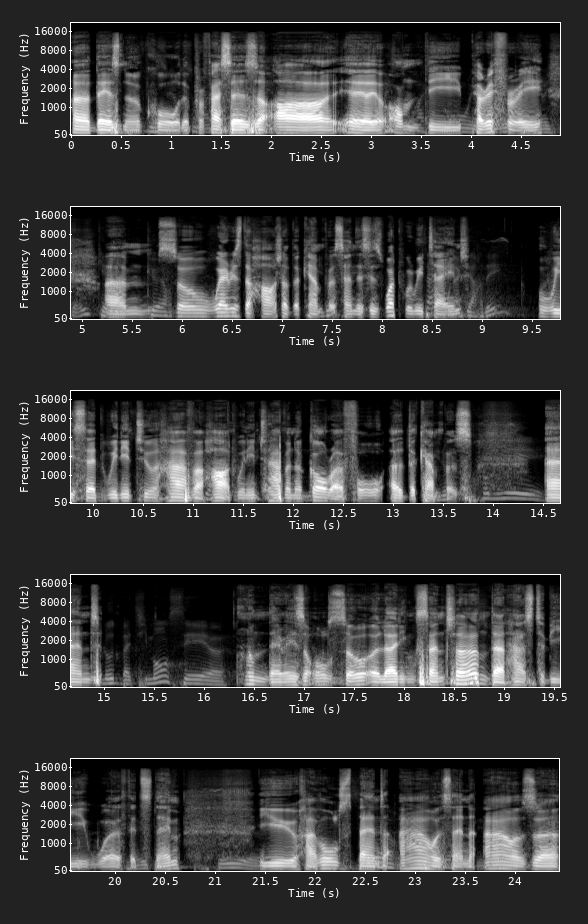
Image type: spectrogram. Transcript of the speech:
Uh, there's no core. The professors are uh, on the periphery. Um, so, where is the heart of the campus? And this is what we retained. We said we need to have a heart, we need to have an agora for uh, the campus. And there is also a learning center that has to be worth its name. You have all spent hours and hours, uh,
